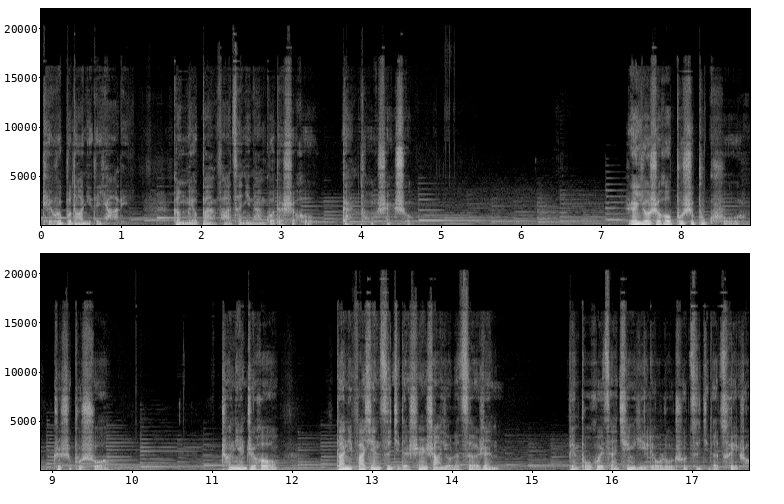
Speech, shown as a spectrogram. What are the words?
体会不到你的压力，更没有办法在你难过的时候感同身受。人有时候不是不苦，只是不说。成年之后。当你发现自己的身上有了责任，便不会再轻易流露出自己的脆弱。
